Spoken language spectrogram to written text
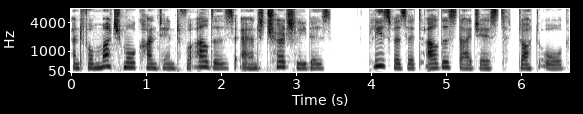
and for much more content for elders and church leaders, please visit eldersdigest.org.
